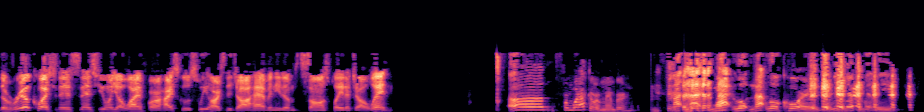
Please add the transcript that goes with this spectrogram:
the real question is, since you and your wife are high school sweethearts, did y'all have any of them songs played at y'all wedding? Uh, from what I can remember, not not not, Lil, not Lil Corey, but we definitely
